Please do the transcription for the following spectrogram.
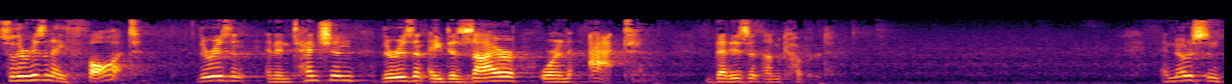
So there isn't a thought, there isn't an intention, there isn't a desire or an act that isn't uncovered. And notice in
